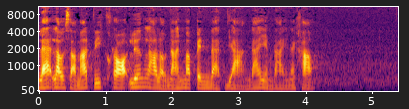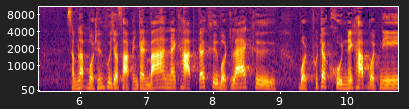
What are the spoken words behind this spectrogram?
และเราสามารถวิเคราะห์เรื่องราวเหล่านั้นมาเป็นแบบอย่างได้อย่างไรนะครับสำหรับบทที่ครูจะฝากเป็นการบ้านนะครับ ก็คือบทแรกคือบทพุทธคุณนะครับ บทนี้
